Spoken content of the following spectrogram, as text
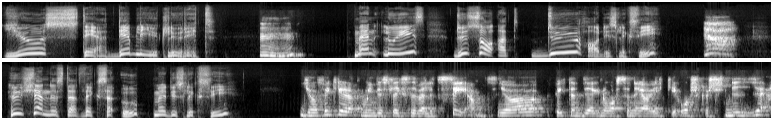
Just det, det blir ju klurigt. Mm. Men Louise, du sa att du har dyslexi. Ja, Hur kändes det att växa upp med dyslexi? Jag fick reda på min dyslexi väldigt sent. Jag fick den diagnosen när jag gick i årskurs 9.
